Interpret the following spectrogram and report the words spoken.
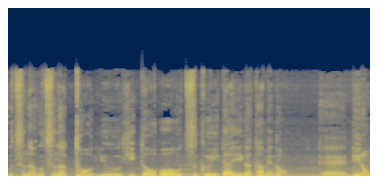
打つな打つなという人を作りたいがための、えー、理論、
